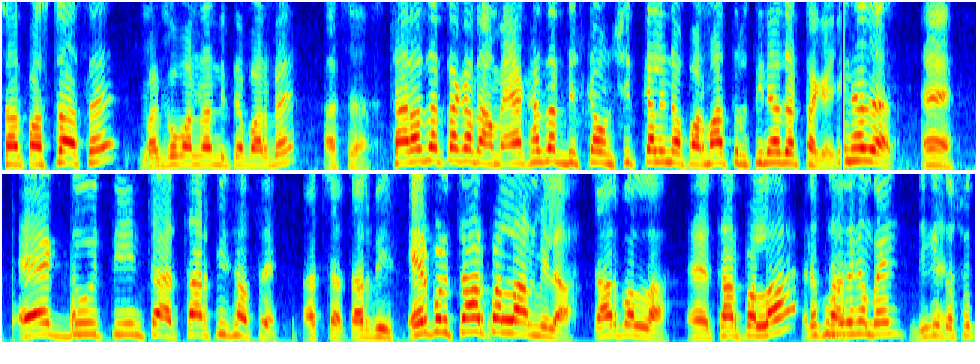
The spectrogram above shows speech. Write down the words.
চার পাঁচটা আছে ভাগ্যবানরা নিতে পারবে। আচ্ছা। চার হাজার টাকা দাম এক হাজার ডিসকাউন্ট শীতকালীন অফার মাত্র তিন হাজার টাকায়। তিন হাজার? হ্যাঁ এক দুই তিন চার চার পিস আছে। আচ্ছা চার পিস এরপরে চার পাল্লা আলমিলা চার পাল্লা? হ্যাঁ চার পাল্লা এটা খুলে দেখেন ভাই দেখি হ্যাঁ। দর্শক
